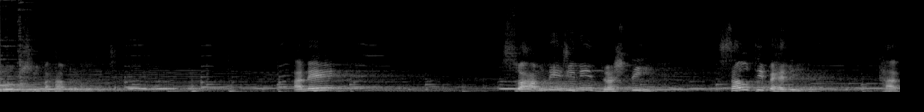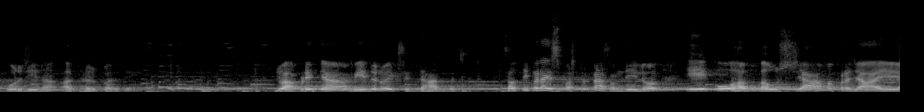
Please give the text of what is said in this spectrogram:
વિરૂપ શ્રી મહાપ્રભુજી છે. અને સ્વામીજીની દ્રષ્ટિ સૌથી પહેલી ઠાકોરજીના અધર પર ગઈ. જો આપણે ત્યાં વેદનો એક સિદ્ધાંત છે, સૌથી પહેલા સ્પષ્ટતા સમજી લો, એકોહમ બહુશ્યામ પ્રજાય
